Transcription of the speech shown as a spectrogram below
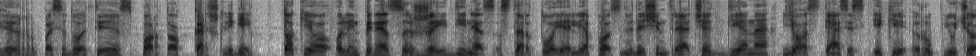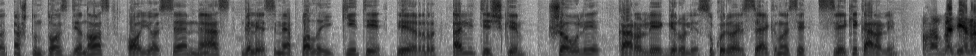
ir pasiduoti sporto karštlygiai. Tokijo olimpinės žaidynės startuoja Liepos 23 dieną, jos tęsis iki rūpjūčio 8 dienos, o juose mes galėsime palaikyti ir alitiški Šaulį Karolį Gerulį, su kuriuo ir sveikinuosi. Sveiki, Karolį. Labą dieną.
